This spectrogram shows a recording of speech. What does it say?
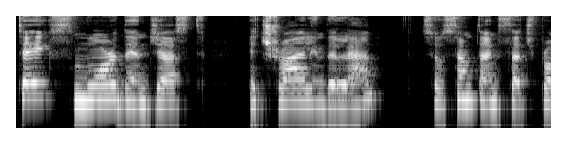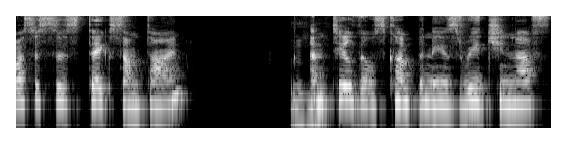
takes more than just a trial in the lab. So sometimes such processes take some time mm-hmm. until those companies reach enough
